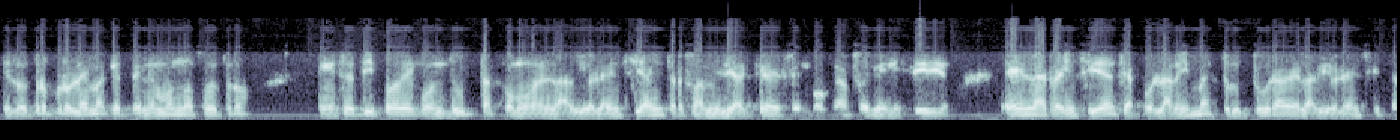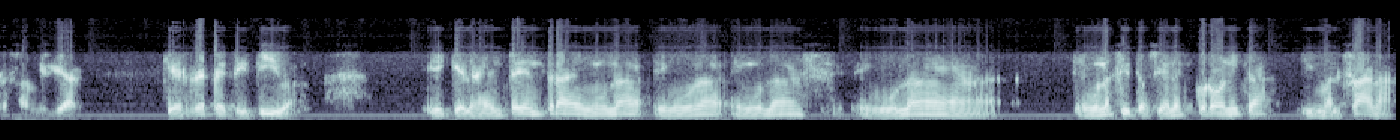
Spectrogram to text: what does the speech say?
el otro problema que tenemos nosotros en ese tipo de conductas como en la violencia intrafamiliar que desemboca en feminicidio es la reincidencia por la misma estructura de la violencia intrafamiliar que es repetitiva y que la gente entra en una en una en unas en una en unas situaciones crónicas y malsanas.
